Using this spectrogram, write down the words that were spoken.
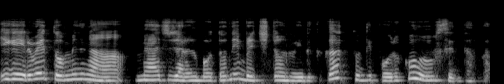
ఇక ఇరవై తొమ్మిదిన మ్యాచ్ జరగబోతోంది బ్రిడ్జ్టోన్ వేదికగా తుది పోరుకు సిద్ధంగా.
